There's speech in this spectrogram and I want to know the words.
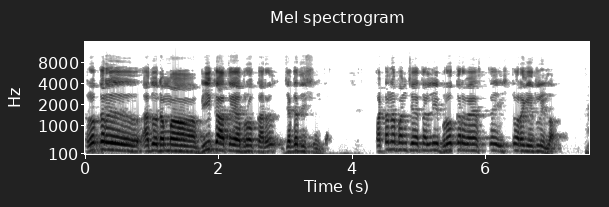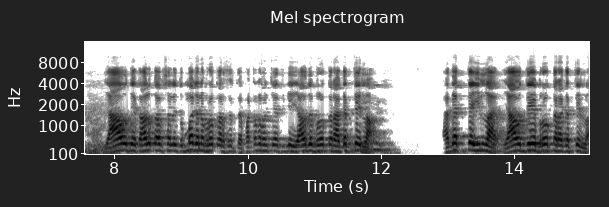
ಬ್ರೋಕರ್, ಅದು ನಮ್ಮ ಬಿ ಖಾತೆಯ ಬ್ರೋಕರ್ ಜಗದೀಶ್ ಅಂತ. ಪಟ್ಟಣ ಪಂಚಾಯತಲ್ಲಿ ಬ್ರೋಕರ್ ವ್ಯವಸ್ಥೆ ಇಷ್ಟವರೆಗೆ ಇರಲಿಲ್ಲ. ಯಾವುದೇ ತಾಲೂಕು ಆಫೀಸಲ್ಲಿ ತುಂಬ ಜನ ಬ್ರೋಕರ್ಸ್ ಇರ್ತಾರೆ. ಪಟ್ಟಣ ಪಂಚಾಯತಿಗೆ ಯಾವುದೇ ಬ್ರೋಕರ್ ಅಗತ್ಯ ಇಲ್ಲ. ಅಗತ್ಯ ಇಲ್ಲ, ಯಾವುದೇ ಬ್ರೋಕರ್ ಅಗತ್ಯ ಇಲ್ಲ.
